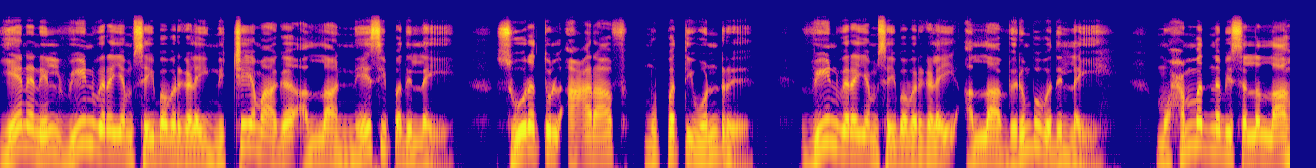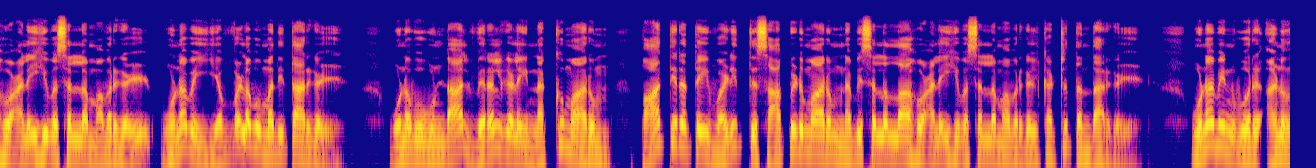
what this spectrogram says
ஏனெனில் வீண் விரயம் செய்பவர்களை நிச்சயமாக அல்லாஹ் நேசிப்பதில்லை. சூரத்துல் ஆராஃப் முப்பத்தி ஒன்று வீண் விரயம் செய்பவர்களை அல்லாஹ் விரும்புவதில்லை. முஹம்மது நபி சல்லல்லாஹு அலைஹி வசல்லம் அவர்கள் உணவை எவ்வளவு மதித்தார்கள்? உணவு உண்டால் விரல்களை நக்குமாறும் பாத்திரத்தை வழித்து சாப்பிடுமாறும் நபி சல்லல்லாஹு அலைஹி வசல்லம் அவர்கள் கற்றுத்தந்தார்கள் உணவின் ஒரு அணு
